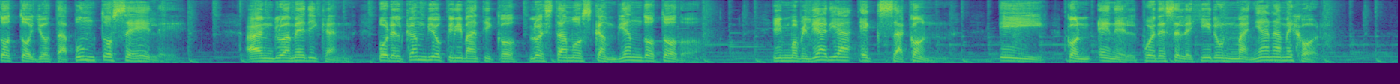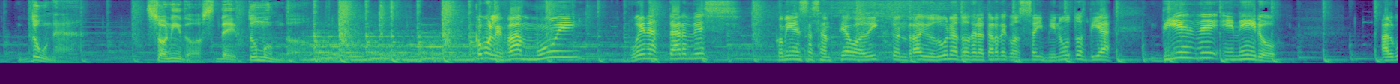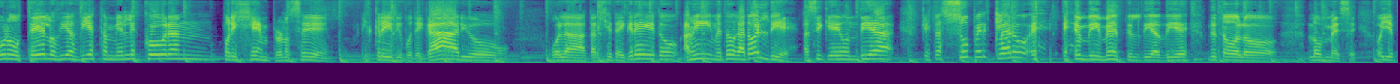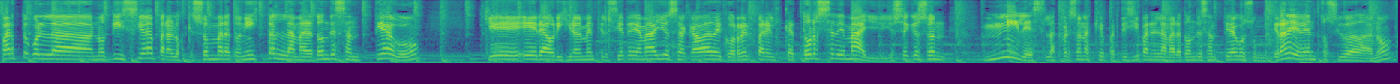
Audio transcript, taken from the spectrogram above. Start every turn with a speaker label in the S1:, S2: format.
S1: www.toyota.cl. Anglo American, por el cambio climático lo estamos cambiando todo. Inmobiliaria Hexacón. Y con Enel puedes elegir un mañana mejor. Duna. Sonidos de tu mundo.
S2: ¿Cómo les va? Muy buenas tardes. Comienza Santiago Adicto en Radio Duna, 2 de la tarde con 6 minutos, día 10 de enero. Algunos de ustedes los días 10 también les cobran, por ejemplo, no sé, el crédito hipotecario o la tarjeta de crédito. A mí me toca todo el 10, así que es un día que está súper claro en mi mente el día 10 de todos los, los meses. Oye, parto con la noticia para los que son maratonistas, la maratón de Santiago que era originalmente el 7 de mayo, se acaba de correr para el 14 de mayo. Yo sé que son miles las personas que participan en la Maratón de Santiago, es un gran evento ciudadano.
